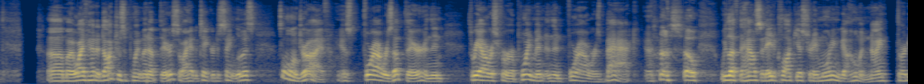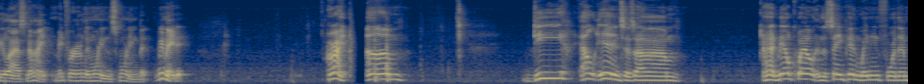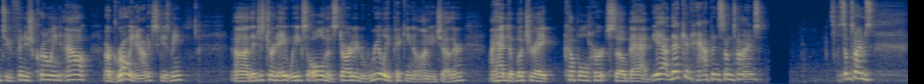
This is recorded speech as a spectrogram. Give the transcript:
Uh, my wife had a doctor's appointment up there, so I had to take her to St. Louis. It's a long drive. It was four hours up there, and then three hours for our appointment and then four hours back. so we left the house at 8 o'clock yesterday morning. We got home at 9.30 last night. Made for an early morning this morning, but we made it. All right. Um, DLN says, um, I had male quail in the same pen waiting for them to finish crowing out, or growing out, excuse me. Uh, they just turned eight weeks old and started really picking on each other. I had to butcher a couple hurt so bad. Yeah, that can happen sometimes. Sometimes,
